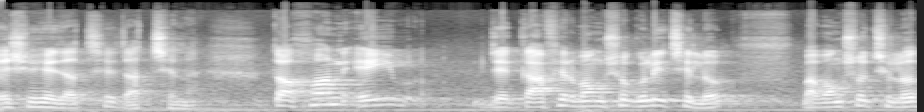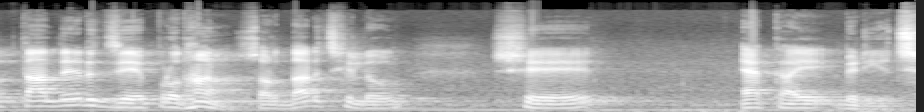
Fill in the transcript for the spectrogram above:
বেশি হয়ে যাচ্ছে যাচ্ছে না। তখন এই যে কাফের বংশগুলি ছিল বা বংশ ছিল, তাদের যে প্রধান সর্দার ছিল, সে একাই বেরিয়েছে।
